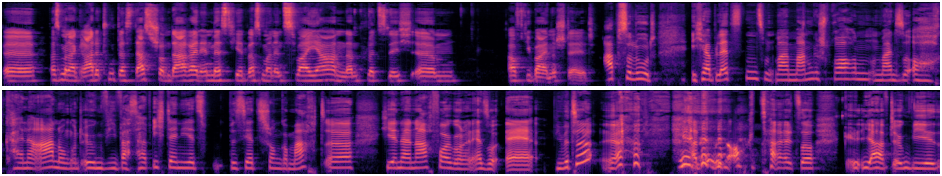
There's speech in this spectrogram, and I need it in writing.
äh, was man da gerade tut, dass das schon da rein investiert, was man in zwei Jahren dann plötzlich ähm, auf die Beine stellt. Absolut. Ich habe letztens mit meinem Mann gesprochen und meinte so, oh, keine Ahnung. Und irgendwie, was habe ich denn jetzt bis jetzt schon gemacht äh, hier in der Nachfolge? Und er so, äh, wie bitte? Ja. Hat er auch geteilt. So, ihr habt irgendwie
